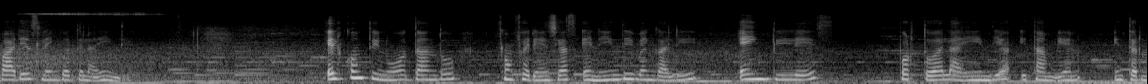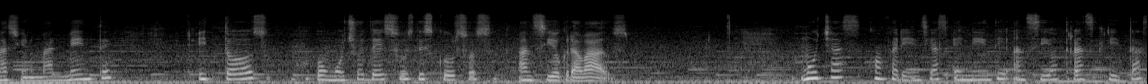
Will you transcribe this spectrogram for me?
varias lenguas de la India. Él continuó dando conferencias en hindi, bengalí e inglés por toda la India y también internacionalmente y todos o muchos de sus discursos han sido grabados. Muchas conferencias en hindi han sido transcritas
